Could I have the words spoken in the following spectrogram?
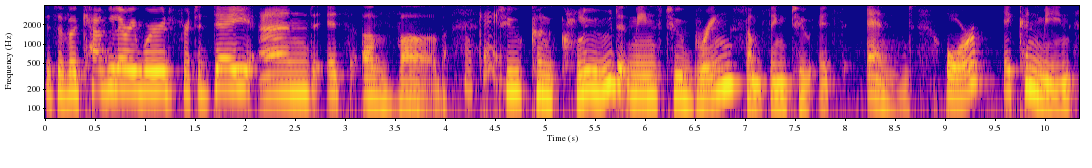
It's a vocabulary word for today and it's a verb. Okay. To conclude means to bring something to its end, or it can mean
